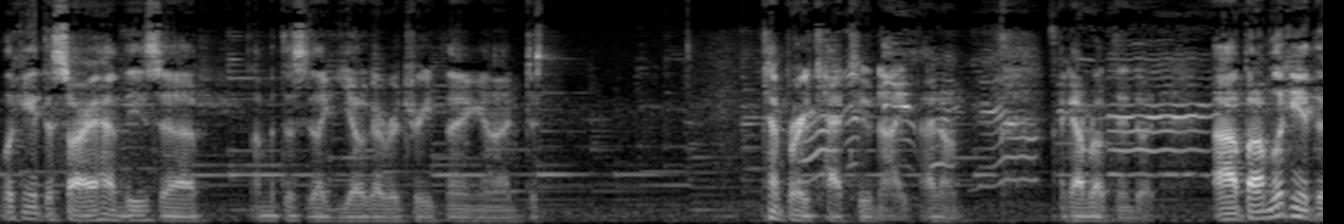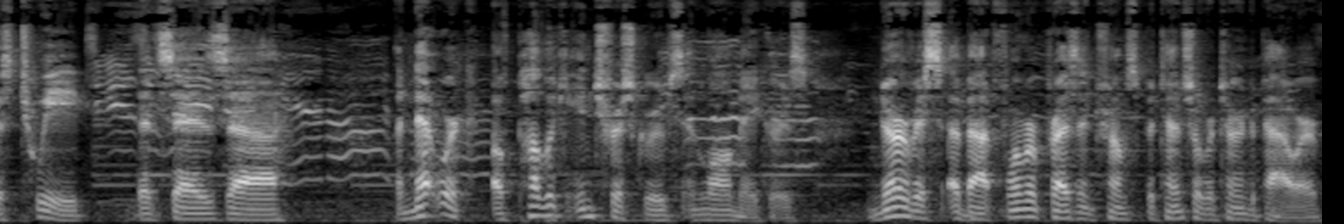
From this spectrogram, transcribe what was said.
looking at the. Sorry, I have these. Uh, I'm at this like yoga retreat thing, and I just temporary tattoo night. I don't. I got roped into it. Uh, but I'm looking at this tweet that says uh, a network of public interest groups and lawmakers nervous about former President Trump's potential return to power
